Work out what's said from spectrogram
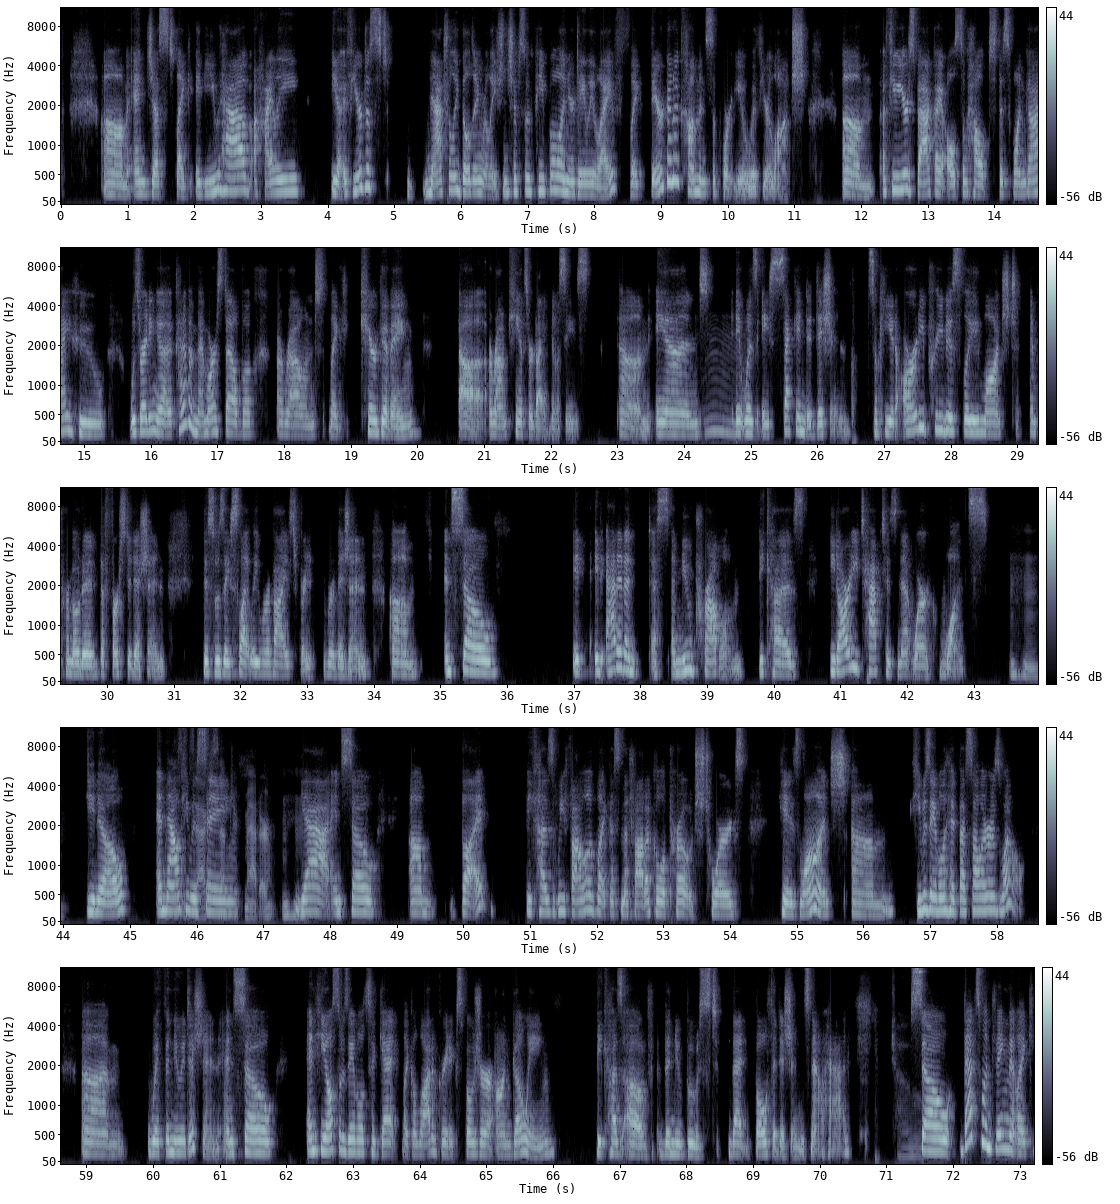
Um, and just like if you have a highly, you know, if you're just naturally building relationships with people in your daily life, like they're going to come and support you with your launch. Um, a few years back, I also helped this one guy who was writing a kind of a memoir style book around like caregiving uh, around cancer diagnoses. Um, and mm. it was a second edition. So he had already previously launched and promoted the first edition. This was a slightly revised re- revision. Um, and so it it added a, a, a new problem because he'd already tapped his network once, mm-hmm. you know, and With now he was saying subject matter. Mm-hmm. Yeah. And so, um, but because we followed like this methodical approach towards his launch, um, he was able to hit bestseller as well um, with the new edition. And so and he also was able to get like a lot of great exposure ongoing because of the new boost that both editions now had. Oh. So that's one thing that like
